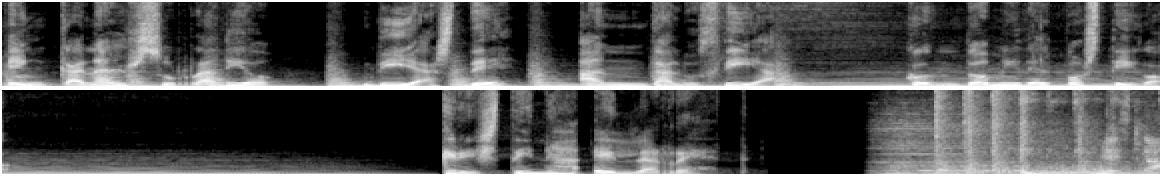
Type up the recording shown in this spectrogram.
En Canal Sur Radio, Días de Andalucía, con Domi del Postigo. Cristina en la red. Esta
